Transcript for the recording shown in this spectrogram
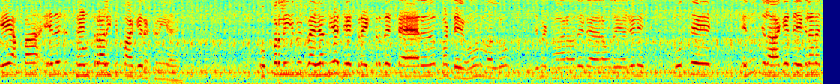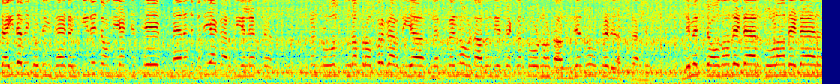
ਇਹ ਆਪਾਂ, ਇਹਦੇ ਚ ਸੈਂਟਰ ਵਾਲੀ ਚ ਪਾ ਕੇ ਰੱਖਣੀ ਆ ਇਹ। ਉੱਪਰਲੀ ਚ ਵੀ ਪੈ ਜਾਂਦੀ ਆ, ਜੇ ਟਰੈਕਟਰ ਦੇ ਟਾਇਰ ਵੱਡੇ ਹੋਣ, ਮੰਨ ਲਓ, ਜਿਵੇਂ 18 ਦੇ ਟਾਇਰ ਆਉਂਦੇ ਆ ਜਿਹੜੇ, ਉੱਥੇ ਇਹਨੂੰ ਚਲਾ ਕੇ ਦੇਖ ਲੈਣਾ ਚਾਹੀਦਾ ਵੀ ਤੁਹਾਡੀ ਸੈਟਿੰਗ ਕਿਹਦੇ ਚ ਆਉਂਦੀ ਆ, ਜਿੱਥੇ ਮੈਨੇਜ ਵਧੀਆ ਕਰਦੀ ਹੈ ਲੈਫਟ ਕੰਟਰੋਲ ਪੂਰਾ ਪ੍ਰੋਪਰ ਕਰਦੀ ਆ ਸਲਿੱਪ ਕੱਢਣੋਂ ਹਟਾ ਦਿੰਦੀ ਆ, ਚੱਕਰ ਤੋੜ ਨੂੰ ਹਟਾ ਦਿੰਦੀ ਆ ਤੁਹਾਨੂੰ ਉੱਥੇ ਐਡਜਸਟ ਕਰ ਲਿਓ। ਜਿਵੇਂ 14 ਦੇ ਟਾਇਰ 16 ਦੇ ਟਾਇਰ,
